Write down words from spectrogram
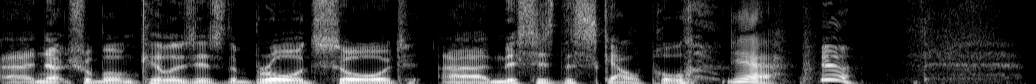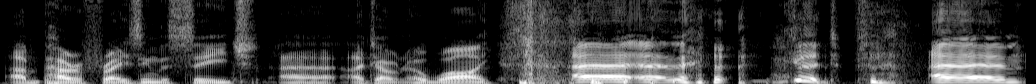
uh, Natural Born Killers is the broadsword, and this is the scalpel. Yeah. yeah. I'm paraphrasing The Siege. Uh, I don't know why. Uh, uh, good. Um,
